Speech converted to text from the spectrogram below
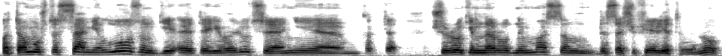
Потому что сами лозунги этой революции, они как-то широким народным массам достаточно фиолетовые. Ну,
